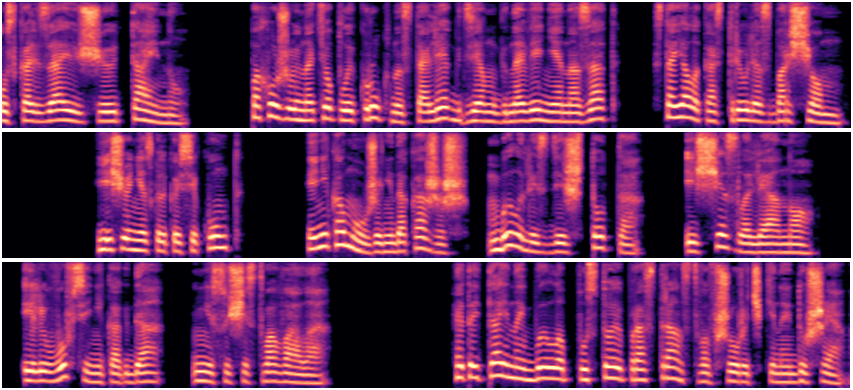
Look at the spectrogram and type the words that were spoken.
Ускользающую тайну, похожую на теплый круг на столе, где мгновение назад стояла кастрюля с борщом. Еще несколько секунд, и никому уже не докажешь, было ли здесь что-то, исчезло ли оно, или вовсе никогда не существовало. Этой тайной было пустое пространство в Шурочкиной душе.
